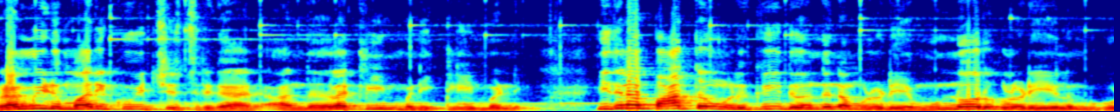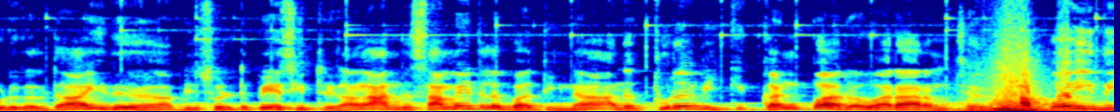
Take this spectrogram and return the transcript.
பிரமிடு மாதிரி குவிச்சு வச்சிருக்காரு. அந்த இதெல்லாம் க்ளீன் பண்ணி க்ளீன் பண்ணி. இதெல்லாம் பார்த்தவங்களுக்கு இது வந்து நம்மளுடைய முன்னோர்களுடைய எலும்புக்கூடுகள் தான் இது அப்படின்னு சொல்லிட்டு பேசிட்டு இருக்காங்க. அந்த சமயத்தில் பார்த்தீங்கன்னா அந்த துறவிக்கு கண் பார்வை வர ஆரம்பிச்சது அப்போ இது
